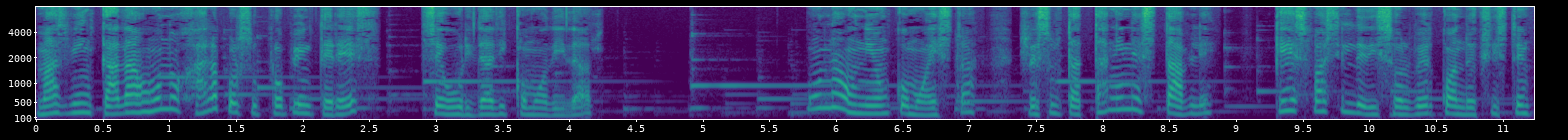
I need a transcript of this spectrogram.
Más bien cada uno jala por su propio interés, seguridad y comodidad. Una unión como esta resulta tan inestable que es fácil de disolver cuando existen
